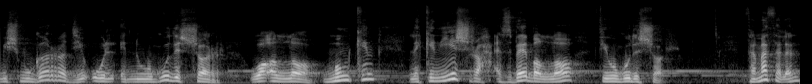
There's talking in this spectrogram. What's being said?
مش مجرد يقول إن وجود الشر والله ممكن لكن يشرح أسباب الله في وجود الشر. فمثلا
